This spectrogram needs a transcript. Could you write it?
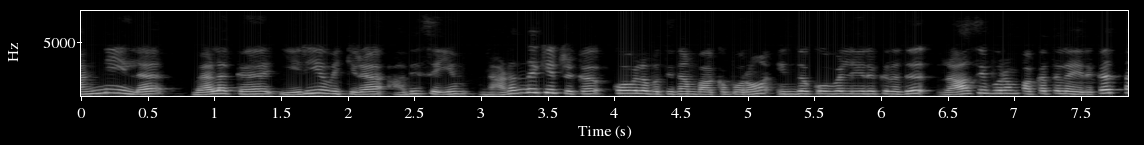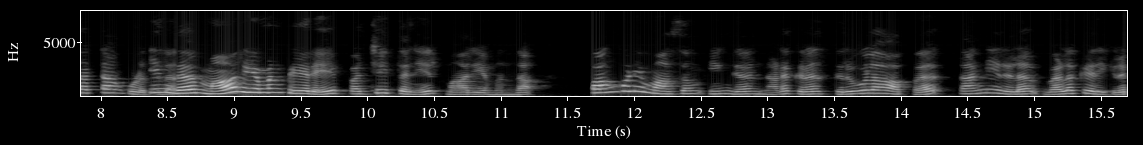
தண்ணியில விளக்க எரிய வைக்கிற அதிசயம் நடந்துகிட்டு இருக்க கோவிலை பத்தி தான் பார்க்க போறோம். இந்த கோவில் இருக்கிறது ராசிபுரம் பக்கத்துல இருக்க தட்டாங்குளம் இந்த மாரியம்மன் பேரே பச்சை தண்ணீர் மாரியம்மன் தான். பங்குனி மாசம் இங்க நடக்கிற திருவிழா அப்ப தண்ணீர்ல விளக்கரிக்கிற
